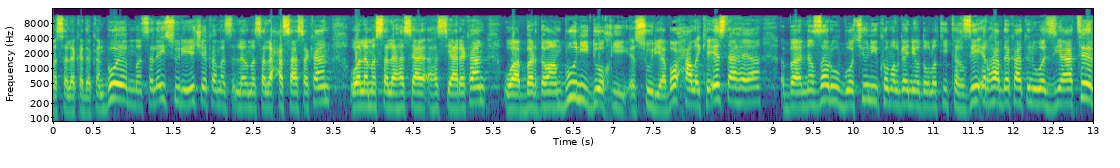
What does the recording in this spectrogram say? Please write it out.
مەسلەکە دەکەن بۆیە مەسلەی سووری یەکێکە لە مەسلە حساسەکان و لە مەسلە هەسیارەکان و بەردەوام بوونی دۆخی سووریا بۆ حاڵێکی ئێستا هەیە بە نەزەر و بۆچوونی کۆمەڵگای نێودەوڵەتی تەغزیەی ئیرهاب دەکاتن و زیاتر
